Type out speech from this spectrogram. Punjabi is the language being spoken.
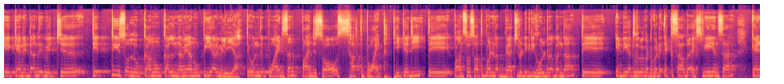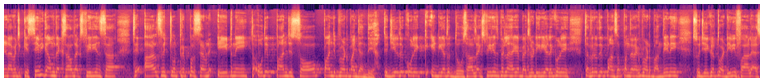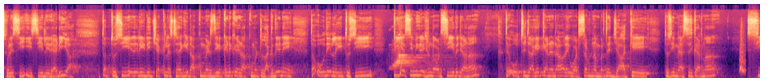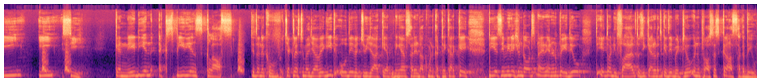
ਕਿ ਕੈਨੇਡਾ ਦੇ ਵਿੱਚ 3300 ਲੋਕਾਂ ਨੂੰ ਕੱਲ ਨਵਿਆਂ ਨੂੰ ਪੀਆਰ ਮਿਲੀ ਆ ਤੇ ਉਹਨਾਂ ਦੇ ਪੁਆਇੰਟ ਸਨ 507 ਪੁਆਇੰਟ। ਠੀਕ ਹੈ ਜੀ, ਤੇ 507 ਪੁਆਇੰਟ ਜਿਹੜਾ ਬੈਚਲਰ ਡਿਗਰੀ ਹੋਲਡਰ ਆ ਬੰਦਾ, ਤੇ ਇੰਡੀਆ ਤੋਂ ਉਹਦੇ ਕੋਲ ਘੱਟੋ ਘੱਟ 1 ਸਾਲ ਦਾ ਐਕਸਪੀਰੀਅੰਸ ਆ ਕੈਨੇਡਾ ਵਿੱਚ ਕਿਸੇ ਵੀ ਕੰਮ ਦਾ 1 ਸਾਲ ਦਾ ਐਕਸਪੀਰੀਅੰਸ ਆ, ਤੇ ਆਇਲਸ ਵਿੱਚੋਂ 778 ਨੇ, ਤਾਂ ਉਹਦੇ 505 ਪੁਆਇੰਟ ਬਣ ਜਾਂਦੇ ਆ। ਤੇ ਜੇ ਉਹਦੇ ਕੋਲ ਇੱਕ ਇੰਡੀਆ ਤੋਂ 2 ਸਾਲ ਦਾ ਐਕਸਪੀਰੀਅੰਸ ਪਹਿਲਾਂ ਹੈਗਾ ਬੈਚਲਰ ਡਿਗਰੀ ਵਾਲੇ ਕੋਲੇ, ਤਾਂ ਫਿਰ ਉਹਦੇ 515 ਪੁਆਇੰਟ ਬਣਦੇ ਨੇ। ਸੋ ਜੇਕਰ ਤੁਹਾਡੀ ਵੀ ਫਾਈਲ ਇਸ ਵੇਲੇ CEC ਲਈ ਰੈਡੀ ਆ, ਤਾਂ ਤੁਸੀਂ ਇਹਦੇ ਲਈ ਜਿਹੜੀ ਚੈੱਕਲਿਸਟ ਹੈਗੀ ਡਾਕੂਮੈਂਟਸ ਦੀ ਕਿਹੜੇ ਕਿਹੜੇ ਡਾਕੂਮੈਂਟ ਲੱਗਦੇ ਨੇ, ਤਾਂ ਉਹਦੇ ਲਈ ਤੁਸੀਂ tsimmigration.ca ਤੇ ਜਾਣਾ ਤੇ ਉੱਥੇ ਜਾ ਕੇ ਕੈਨੇਡਾ ਵਾਲੇ WhatsApp ਨੰਬਰ ਤੇ ਜਾ ਕੇ ਤੁਸੀਂ ਮੈਸੇਜ ਕਰਨਾ CEC ਕੈਨੇਡੀਅਨ ਐਕਸਪੀਰੀਅੰਸ ਕਲਾਸ ਤੇ ਤੁਹਾਨੂੰ ਇੱਕ ਚੈੱਕਲਿਸਟ ਮਿਲ ਜਾਵੇਗੀ ਤੇ ਉਹਦੇ ਵਿੱਚ ਵੀ ਜਾ ਕੇ ਆਪਣੀਆਂ ਸਾਰੇ ਡਾਕੂਮੈਂਟ ਇਕੱਠੇ ਕਰਕੇ tsimmigration.in ਇਹਨਾਂ ਨੂੰ ਭੇਜ ਦਿਓ ਤੇ ਇਹ ਤੁਹਾਡੀ ਫਾਈਲ ਤੁਸੀਂ ਕੈਨੇਡਾ 'ਚ ਕਿਤੇ ਬੈਠੇ ਹੋ, ਇਹਨੂੰ ਪ੍ਰੋਸੈਸ ਕਰਾ ਸਕਦੇ ਹੋ।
